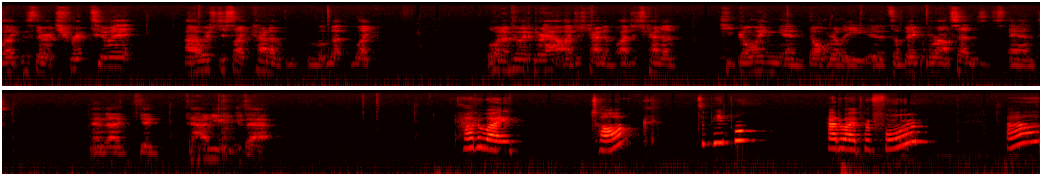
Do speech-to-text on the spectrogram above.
like is there a trick to it? I always just like kind of like what I'm doing right now. I just kind of I just kind of keep going and don't really. It's a big round sentence and and I it, how do you do that? How do I talk to people? How do I perform? Uh,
